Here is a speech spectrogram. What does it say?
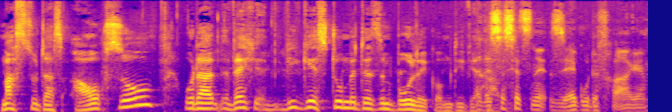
Machst du das auch so oder welche, wie gehst du mit der Symbolik um, die wir das haben? Das ist jetzt eine sehr gute Frage.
